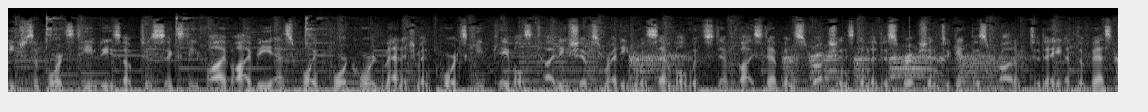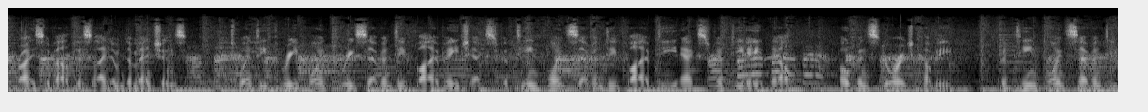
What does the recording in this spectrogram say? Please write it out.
Each supports TVs up to 65 IBS. Point 4 cord management ports keep cables tidy ships ready to assemble with step-by-step -step instructions in the description to get this product today at the best price about this item dimensions, 23.375 HX 15.75 DX 58L, open storage cubby, 15.75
